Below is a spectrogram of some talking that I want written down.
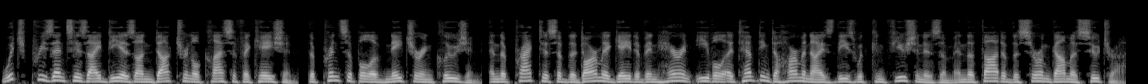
Which presents his ideas on doctrinal classification, the principle of nature inclusion, and the practice of the Dharma gate of inherent evil attempting to harmonize these with Confucianism and the thought of the Surangama Sutra.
